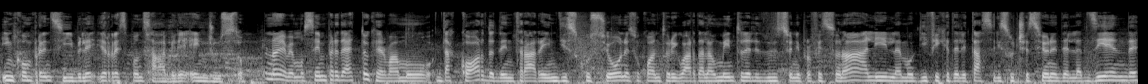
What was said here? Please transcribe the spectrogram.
incomprensibile, irresponsabile e ingiusto. Noi abbiamo sempre detto che eravamo d'accordo ad entrare in discussione su quanto riguarda l'aumento delle deduzioni professionali, le modifiche delle tasse di successione delle aziende,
